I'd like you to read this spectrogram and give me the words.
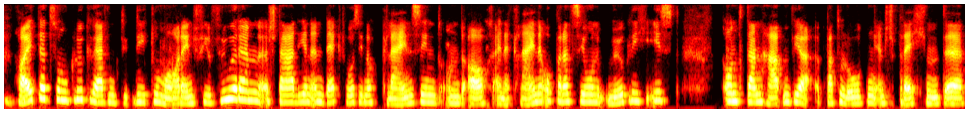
Mhm. Heute zum Glück werden die Tumore in viel früheren Stadien entdeckt, wo sie noch klein sind und auch eine kleine Operation möglich ist. Und dann haben wir Pathologen entsprechend äh,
